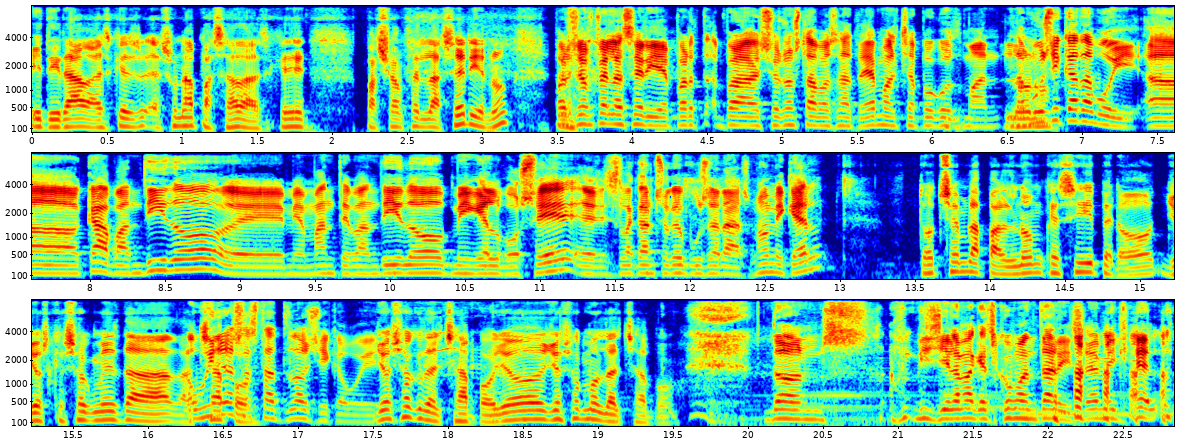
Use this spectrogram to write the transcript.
i tirava. És que és, és una passada, és que per això han fet la sèrie, no? Per això han fet la sèrie, per, per això no està basat, eh, amb el Chapo Guzmán. La no, música d'avui, eh, que Bandido, eh, Mi amante Bandido, Miguel Bosé, és la cançó que posaràs, no, Miquel? Tot sembla pel nom que sí, però jo és que sóc més de, del avui Chapo. Avui no has estat lògic, avui. Jo sóc del Chapo, jo, jo sóc molt del Chapo. doncs vigila amb aquests comentaris, eh, Miquel?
